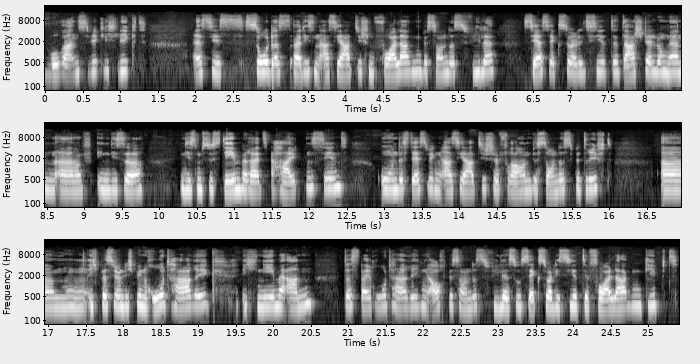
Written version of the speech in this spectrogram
woran es wirklich liegt. Es ist so, dass bei diesen asiatischen Vorlagen besonders viele sehr sexualisierte Darstellungen äh, in, dieser, in diesem System bereits erhalten sind und es deswegen asiatische Frauen besonders betrifft. Ähm, ich persönlich bin rothaarig. Ich nehme an, dass bei Rothaarigen auch besonders viele so sexualisierte Vorlagen gibt,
